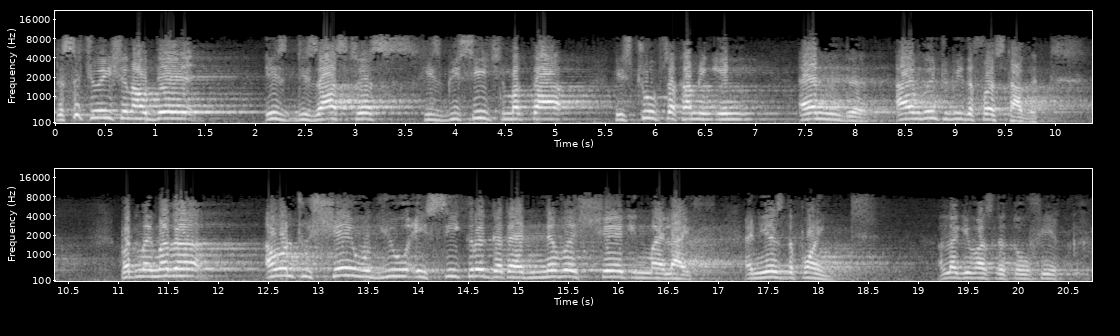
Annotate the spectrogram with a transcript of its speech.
the situation out there is disastrous. He's besieged Makkah. His troops are coming in and uh, I am going to be the first target. But my mother, I want to share with you a secret that I had never shared in my life. And here's the point. Allah give us the tawfiq.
